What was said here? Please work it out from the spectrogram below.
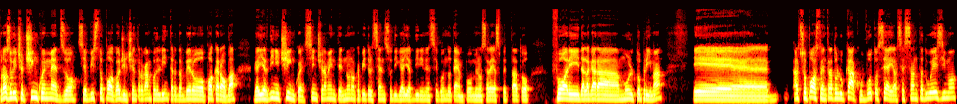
Brozovic 5 e mezzo, si è visto poco, oggi il centrocampo dell'Inter davvero poca roba. Gagliardini 5, sinceramente non ho capito il senso di Gagliardini nel secondo tempo, me lo sarei aspettato fuori dalla gara molto prima. E al suo posto è entrato Lukaku, voto 6 al 62esimo.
